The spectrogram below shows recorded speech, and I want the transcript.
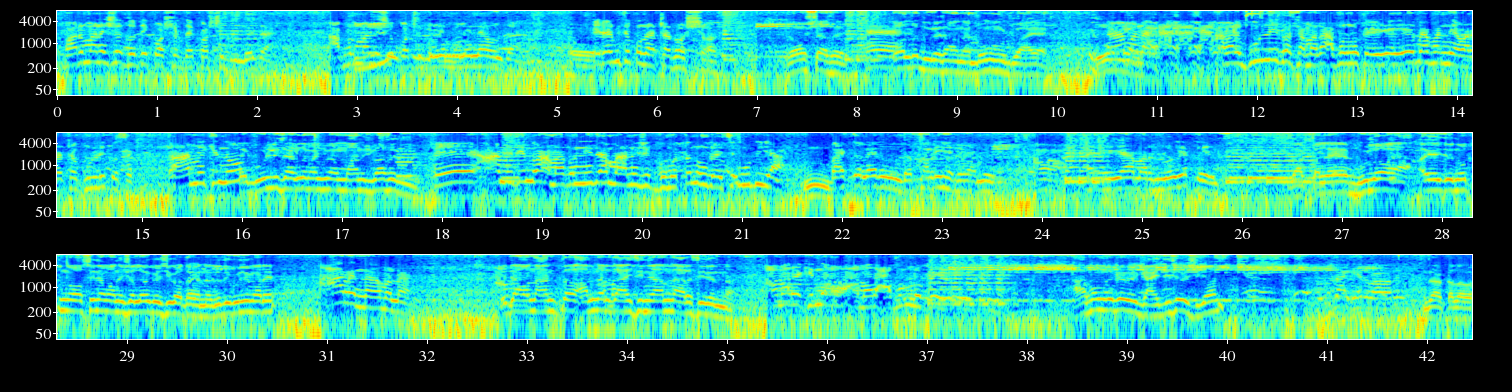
পর মানুষের যদি কষ্ট দেয় কষ্ট ভুলে যায়। আপন মানুষের কষ্ট দিলে মেনে নেওয়া যায়। এটার ভিতরে কোনো একটা রহস্য আছে। রহস্য আছে। হ্যাঁ। কল তো দূরে থাকা না বোমা উঠবো আয় আমার গুল্লি করছে আমার আপন লোকে এই- ব্যাপার নিয়ে আমার একটা গুল্লি করছে তা আমি কিন্তু গুল্লি থাকলে মানুষ বাঁচেনি এ আমি কিন্তু আমার নিজে মানুষ ঘুমোতে উড়িয়া। হুম। বাইক উড়া চালি হেরে আমি। আমার লইয়া পেয়েছি তাহলে ভুলো এই যে নতুন অচেনা বেশি কথা হয় যদি গুলি মারে। আরে না মানে এটা আনতো আপনার যাই আপনি আর চিনেন না। আমার কিন্তু আমার আপন লোকে। আপন লোকে গাই দিছে বেশি কেন যাক কালা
